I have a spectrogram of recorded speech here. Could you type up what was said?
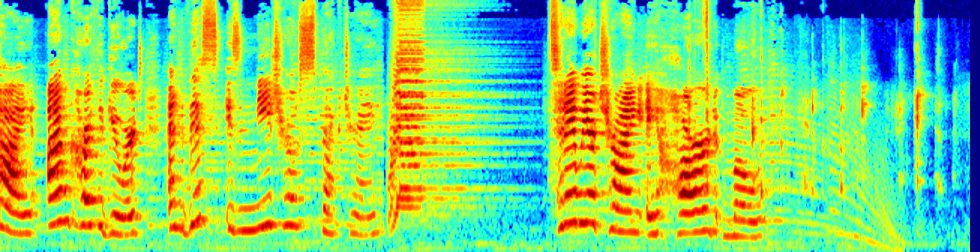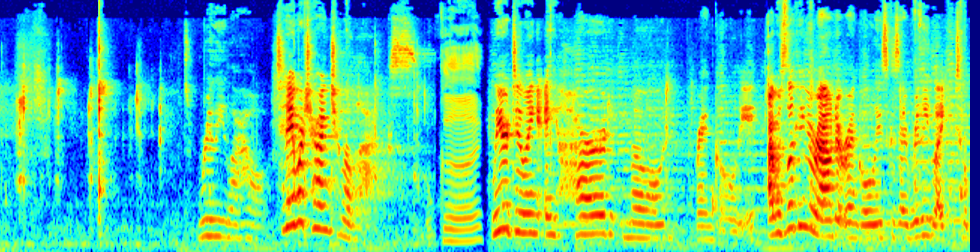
Hi, I'm Kartha Gewart, and this is Nitro Spectre. Today we are trying a hard mode. It's really loud. Today we're trying to relax. Okay. We are doing a hard mode Rangoli. I was looking around at Rangolis because I really like to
